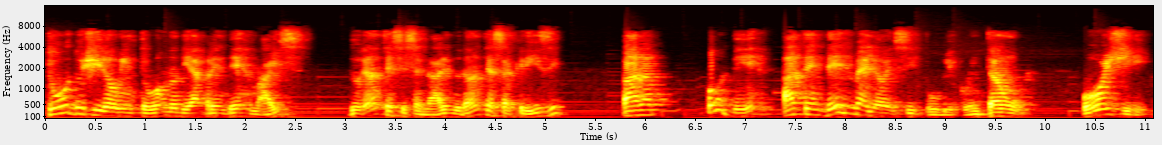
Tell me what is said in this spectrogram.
tudo girou em torno de aprender mais durante esse cenário, durante essa crise, para poder atender melhor esse público. Então, hoje,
